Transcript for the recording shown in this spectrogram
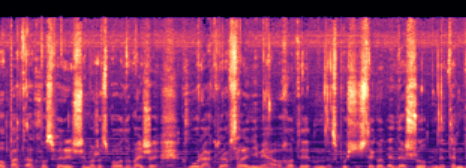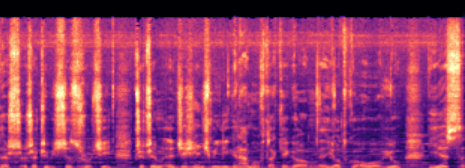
opad atmosferyczny, może spowodować, że chmura, która wcale nie miała ochoty spuścić tego deszczu, ten deszcz rzeczywiście zrzuci. Przy czym 10 mg takiego jodku ołowiu jest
